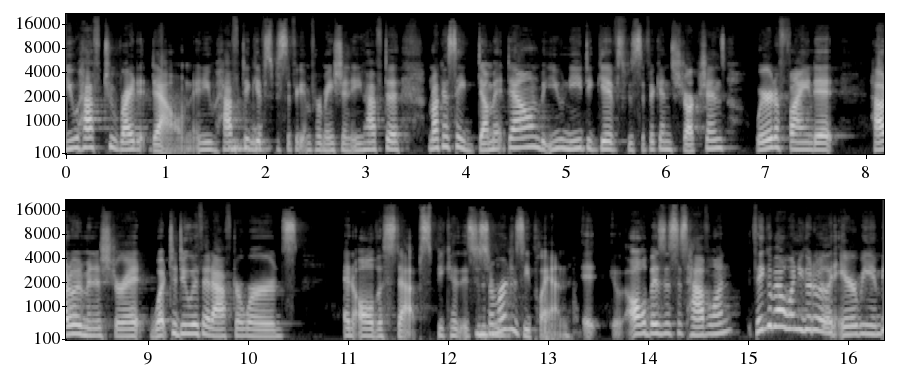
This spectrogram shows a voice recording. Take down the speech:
you have to write it down and you have to give specific information. And you have to, I'm not going to say dumb it down, but you need to give specific instructions where to find it, how to administer it, what to do with it afterwards, and all the steps because it's just Mhm. an emergency plan. It, all businesses have one. Think about when you go to an Airbnb.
